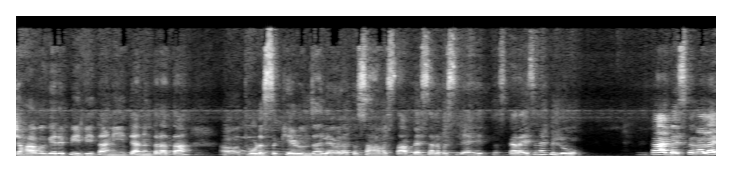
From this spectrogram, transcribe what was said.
चहा वगैरे पिलीत आणि त्यानंतर आता थोडंसं खेळून झाल्यावर आता सहा वाजता अभ्यासाला बसले आहेत. तसं करायचं नाही पिल्लू? काय अभ्यास करायलाय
